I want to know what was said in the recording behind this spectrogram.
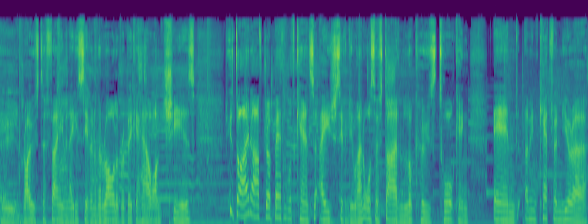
who rose to fame in 87 in the role of Rebecca Howe on Cheers. She's died after a battle with cancer, aged 71. Also starred in Look Who's Talking. And, I mean, Kathryn, you're a,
